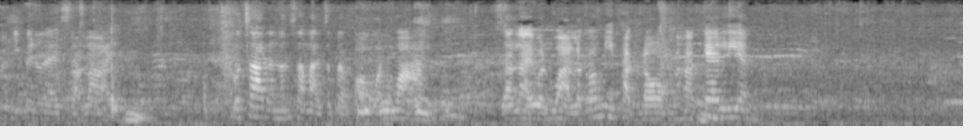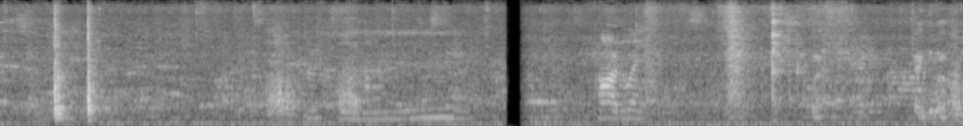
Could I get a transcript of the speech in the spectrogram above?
อันนี้เป็นอะไรสาหร่าย อ รสชาติอันนั้นสาหร่ายจะแบบออกหวานหวานสาหร่ายหวานหวานแล้วก็มีผักดองนะคะ แก้เลี่ยน พ่อด้วยใกล้กินด้วครับ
